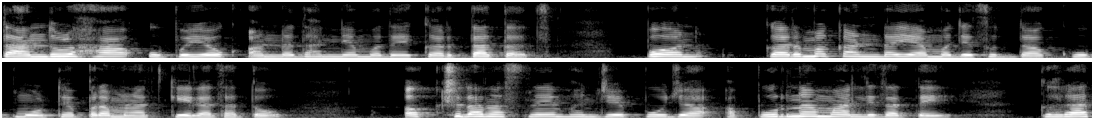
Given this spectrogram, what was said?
तांदूळ हा उपयोग अन्नधान्यामध्ये करतातच पण कर्मकांड यामध्ये सुद्धा खूप मोठ्या प्रमाणात केला जातो. अक्षदा नसणे म्हणजे पूजा अपूर्ण मानली जाते. घरात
